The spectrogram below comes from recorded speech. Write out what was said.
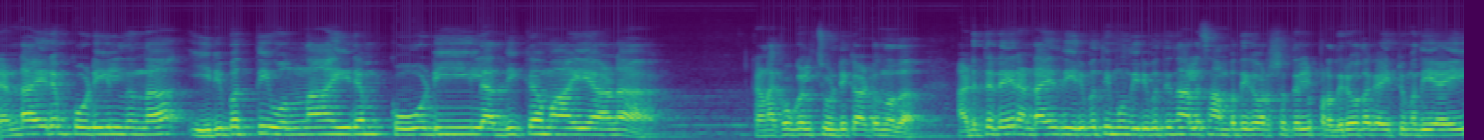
രണ്ടായിരം കോടിയിൽ നിന്ന് ഇരുപത്തി ഒന്നായിരം കോടിയിലധികമായാണ് കണക്കുകൾ ചൂണ്ടിക്കാട്ടുന്നത്. അടുത്തിടെ രണ്ടായിരത്തി ഇരുപത്തി മൂന്ന് ഇരുപത്തിനാല് സാമ്പത്തിക വർഷത്തിൽ പ്രതിരോധ കയറ്റുമതിയായി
